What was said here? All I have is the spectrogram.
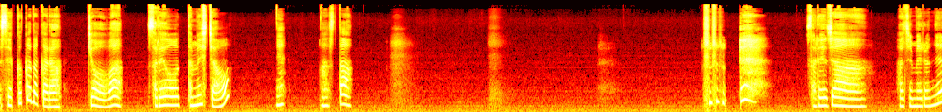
せっかくだから今日はそれを試しちゃおう。ね、マスター。それじゃあ、始めるね。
